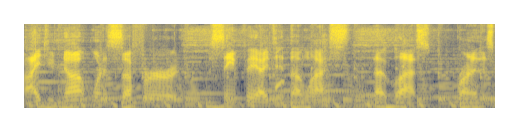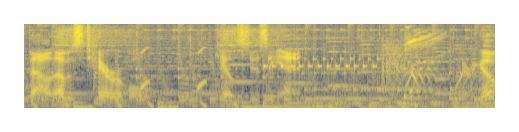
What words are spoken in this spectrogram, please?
I do not want to suffer the same fate I did in that last that last run of this battle. That was terrible. Okay, let's do this again. There we go.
